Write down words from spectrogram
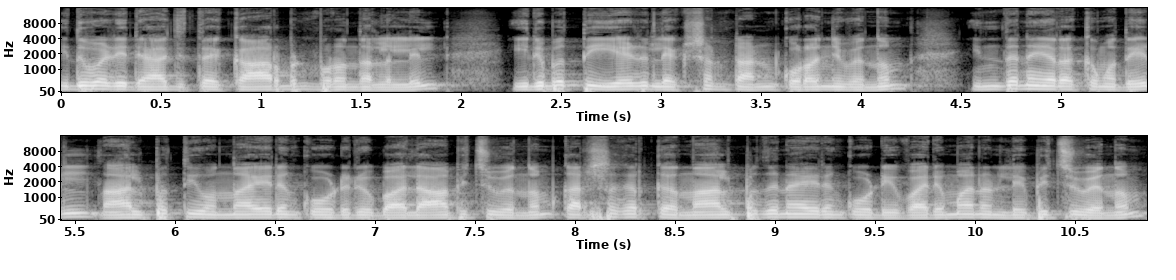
ഇതുവഴി രാജ്യത്തെ കാർബൺ പുറന്തള്ളലിൽ ഇരുപത്തിയേഴ് ലക്ഷം ടൺ കുറഞ്ഞുവെന്നും ഇന്ധന ഇറക്കുമതിയിൽ നാൽപ്പത്തി ഒന്നായിരം കോടി രൂപ ലാഭിച്ചുവെന്നും കർഷകർക്ക് നാൽപ്പതിനായിരം കോടി വരുമാനം ലഭിച്ചുവെന്നും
